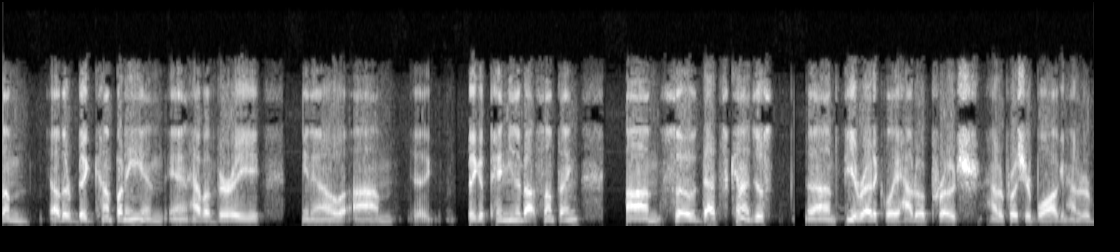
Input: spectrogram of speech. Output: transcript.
some other big company and, and have a very, you know, um, big opinion about something? Um, so that's kind of just um, theoretically how to approach how to approach your blog and how to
